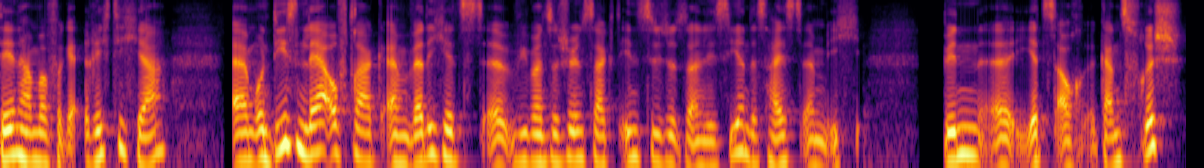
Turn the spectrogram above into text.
Den haben wir vergessen, richtig, ja. Ähm, und diesen Lehrauftrag ähm, werde ich jetzt, äh, wie man so schön sagt, institutionalisieren. Das heißt, ähm, ich bin äh, jetzt auch ganz frisch,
